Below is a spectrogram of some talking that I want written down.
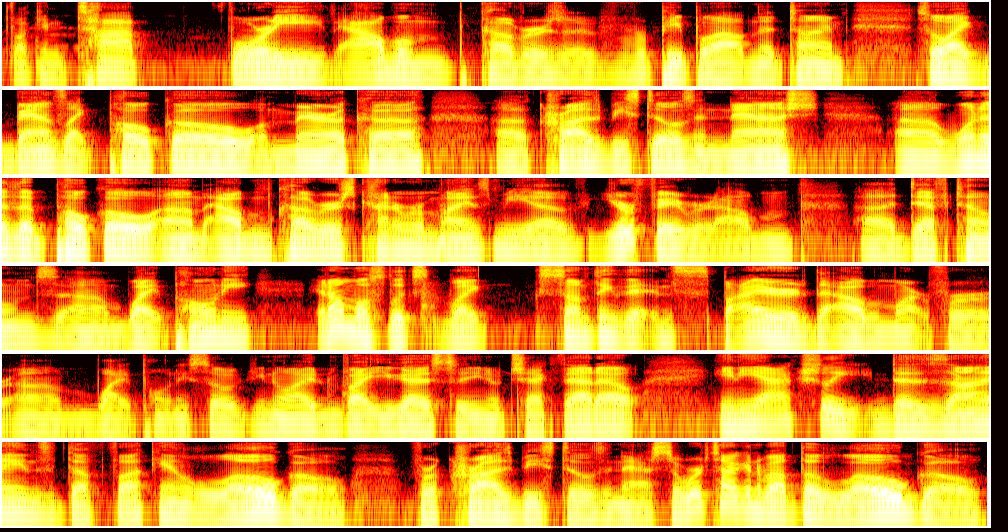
fucking top 40 album covers uh, for people out in the time. So like bands like Poco, America, uh, Crosby, Stills, and Nash. Uh, one of the Poco um, album covers kind of reminds me of your favorite album, uh, Deftones' um, White Pony. It almost looks like something that inspired the album art for um, White Pony. So you know, I invite you guys to you know check that out. And he actually designs the fucking logo for Crosby, Stills, and Nash. So we're talking about the logo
